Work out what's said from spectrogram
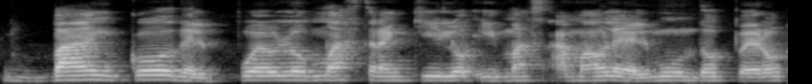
banco del pueblo más tranquilo y más amable del mundo, pero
